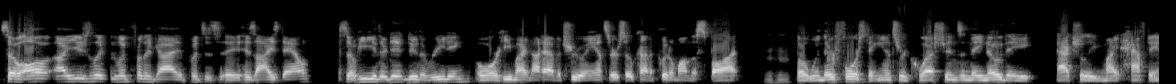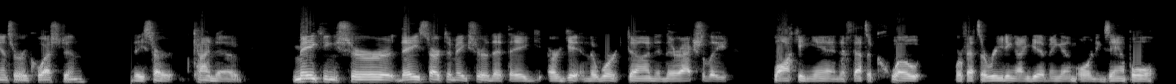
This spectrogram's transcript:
So all, I usually look for the guy that puts his, his eyes down. So he either didn't do the reading or he might not have a true answer. So kind of put him on the spot. Mm-hmm. But when they're forced to answer questions and they know they actually might have to answer a question, they start kind of making sure they start to make sure that they are getting the work done and they're actually locking in. If that's a quote or if that's a reading I'm giving them or an example,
